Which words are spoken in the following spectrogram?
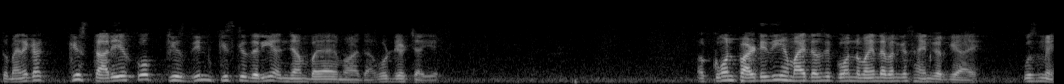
تو میں نے کہا، کس تاریخ کو کس دن کس کے ذریعے انجام بیا ہے معاہدہ؟ وہ ڈیٹ چاہیے۔ اور کون پارٹی تھی؟ ہماری طرف سے کون نمائندہ بن کے سائن کر کے آئے؟ اس میں۔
